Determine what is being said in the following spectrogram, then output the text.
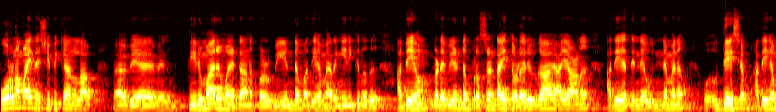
പൂർണമായി നശിപ്പിക്കാനുള്ള തീരുമാനവുമായിട്ടാണ് ഇപ്പോൾ വീണ്ടും അദ്ദേഹം ഇറങ്ങിയിരിക്കുന്നത്. അദ്ദേഹം ഇവിടെ വീണ്ടും പ്രസിഡന്റായി തുടരുകയാണ് അദ്ദേഹത്തിന്റെ ഉന്നമനം ഉദ്ദേശം. അദ്ദേഹം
